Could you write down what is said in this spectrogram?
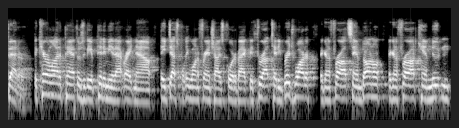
better. The Carolina Panthers are the epitome of that right now. They desperately want a franchise quarterback. They threw out Teddy Bridgewater. They're going to throw out Sam Darnold. They're going to throw out Cam Newton,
